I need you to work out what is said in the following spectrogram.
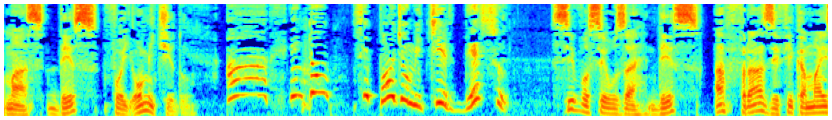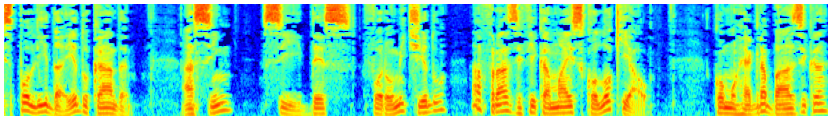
Mas des foi omitido. Ah, então se pode omitir desu? Se você usar des, a frase fica mais polida, educada. Assim, se des for omitido, a frase fica mais coloquial. Como regra básica,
